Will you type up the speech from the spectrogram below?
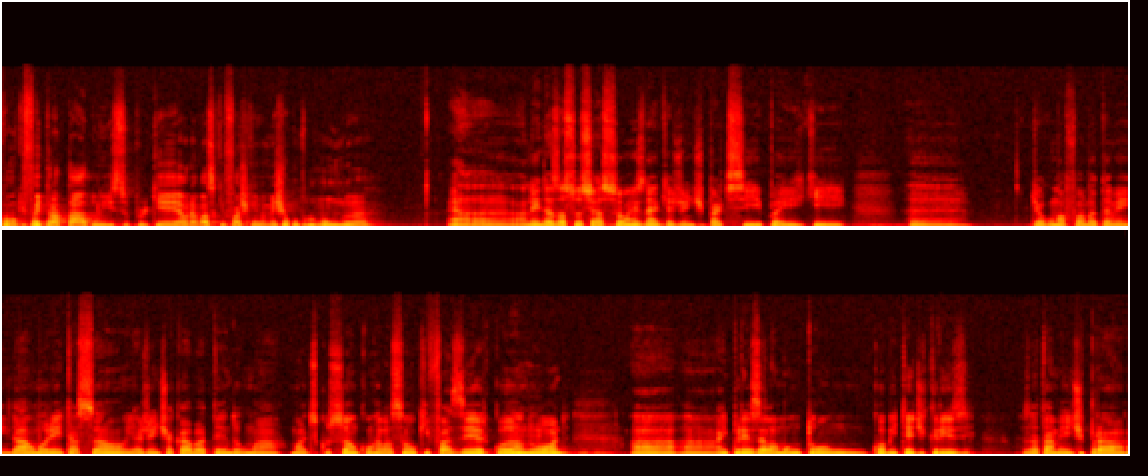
como que foi tratado isso? Porque é um negócio que eu acho que mexeu com todo mundo, né? É, além das associações né, que a gente participa e que é, de alguma forma também dá uma orientação e a gente acaba tendo uma, uma discussão com relação ao que fazer, quando, uhum. onde, uhum. A, a empresa ela montou um comitê de crise exatamente para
